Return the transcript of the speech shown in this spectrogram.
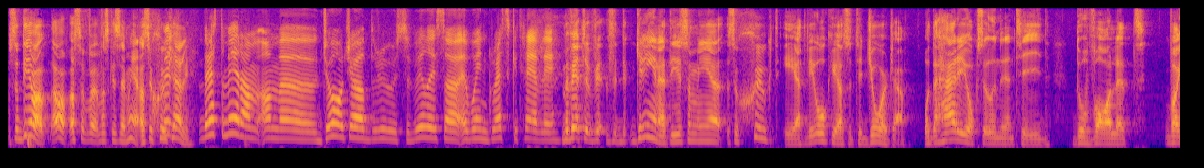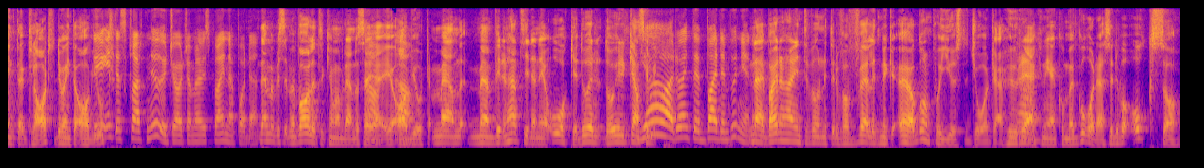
så det var, ja, alltså, vad, ska jag säga mer? Alltså sjuk helg. Berätta mer om, om eh, Georgia, Bruce Willis och är Wayne Gretzky trevlig. Men vet du, för grejen är att det som är så sjukt är att vi åker ju alltså till Georgia. Och det här är ju också under en tid då valet var inte klart, det var inte Det är avgjort. ju inte ens klart nu Georgia, men vi spelar in den på den. Nej men precis, men valet kan man väl ändå säga Ja, är ja. avgjort. Men, men vid den här tiden när jag åker, då är, då är det ganska Ja, du har inte Biden vunnit. Nej, Biden har inte vunnit och det var väldigt mycket ögon på just Georgia, hur räkningen kommer gå där. Så det var också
